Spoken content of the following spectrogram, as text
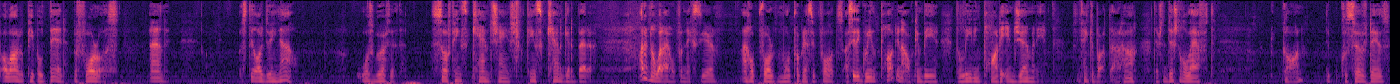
a lot of people did before us and still are doing now was worth it. So things can change, things can get better. I don't know what I hope for next year. I hope for more progressive thoughts. I see the Green Party now can be the leading party in Germany. Think about that, huh? The traditional left gone, the Conservatives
